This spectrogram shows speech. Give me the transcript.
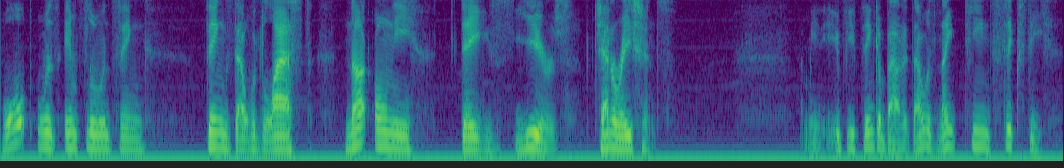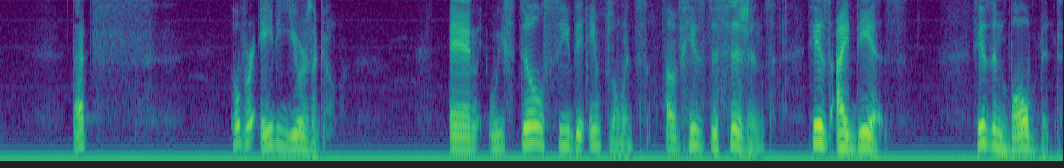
Walt was influencing things that would last not only days, years, generations. I mean, if you think about it, that was 1960. That's over 80 years ago. And we still see the influence of his decisions, his ideas, his involvement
